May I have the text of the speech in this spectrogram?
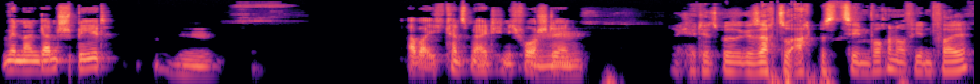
Wenn dann ganz spät. Hm. Aber ich kann es mir eigentlich nicht vorstellen. Hm. Ich hätte jetzt gesagt, so acht bis zehn Wochen auf jeden Fall.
